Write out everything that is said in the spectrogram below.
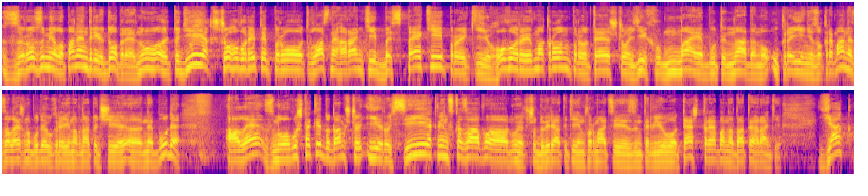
Зрозуміло, пане Андрію, добре. Ну е, тоді, якщо говорити про от, власне гарантії безпеки, про які говорив Макрон, про те, що їх має бути надано Україні, зокрема, незалежно буде Україна в НАТО чи е, не буде. Але знову ж таки додам, що і Росії, як він сказав, ну якщо довіряти тій інформації з інтерв'ю, теж треба надати гарантії. Як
